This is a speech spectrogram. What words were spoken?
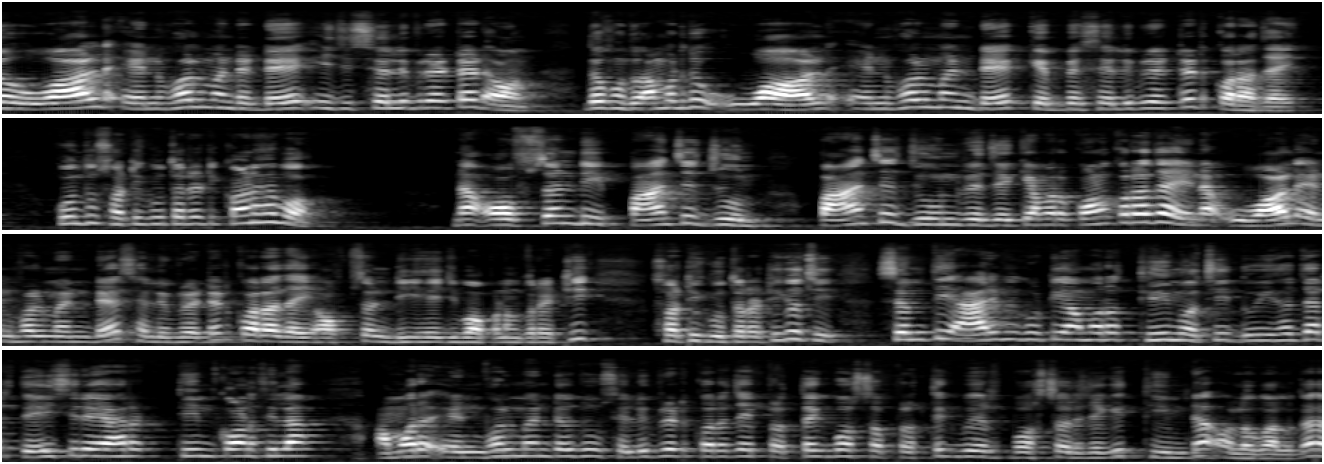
the world environment day is celebrated on देखो आम जो वर्ल्ड एनवायरमेंट डे केवे सेलिब्रेटेड करा जाए कहतु सठिक उत्तर कौन है ନା ଅପସନ୍ ଡି ପାଞ୍ଚ ଜୁନ୍ ପାଞ୍ଚ ଜୁନ୍ରେ ଯାଇକି ଆମର କ'ଣ କରାଯାଏ ନା ୱାର୍ଲଡ ଏନଭାରମେଣ୍ଟ ଡେ ସେଲିବ୍ରେଟେଡ଼ କରାଯାଏ ଅପସନ୍ ଡି ହୋଇଯିବ ଆପଣଙ୍କର ଏଠି ସଠିକ୍ ଉତ୍ତର ଠିକ୍ ଅଛି ସେମିତି ଆର ବି ଗୋଟିଏ ଆମର ଥିମ୍ ଅଛି ଦୁଇ ହଜାର ତେଇଶରେ ଏହାର ଥିମ୍ କ'ଣ ଥିଲା ଆମର ଏନଭଲମେଣ୍ଟ ଯେଉଁ ସେଲିବ୍ରେଟ୍ କରାଯାଏ ପ୍ରତ୍ୟେକ ବର୍ଷ ପ୍ରତ୍ୟେକ ବର୍ଷରେ ଯାଇକି ଥିମ୍ଟା ଅଲଗା ଅଲଗା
